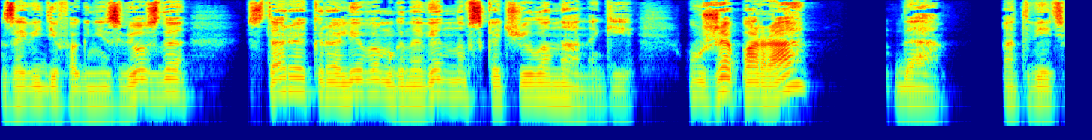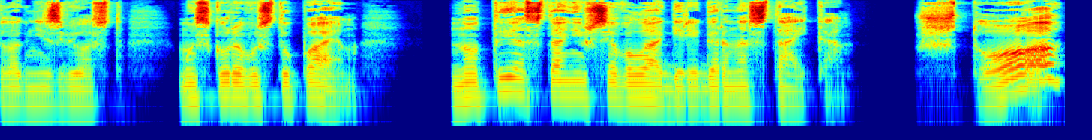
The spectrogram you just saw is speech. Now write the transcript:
Завидев огнезвезда, старая королева мгновенно вскочила на ноги. «Уже пора?» «Да», — ответил огнезвезд, — «мы скоро выступаем, но ты останешься в лагере, горностайка». «Что?»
